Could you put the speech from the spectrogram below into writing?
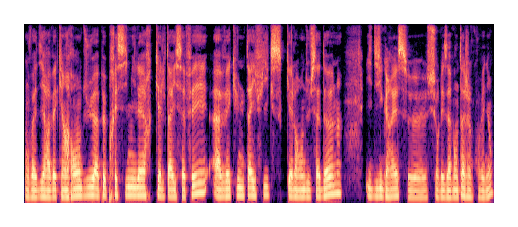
on va dire avec un rendu à peu près similaire, quelle taille ça fait, avec une taille fixe, quel rendu ça donne. Il digresse euh, sur les avantages et inconvénients.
